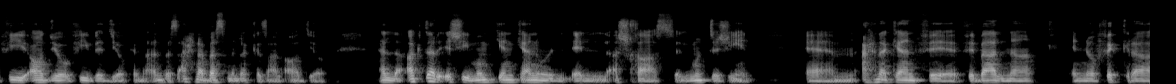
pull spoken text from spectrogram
في أوديو وفي فيديو كمان بس إحنا بس بنركز على الأوديو. هلأ أكثر شيء ممكن كانوا الأشخاص المنتجين إحنا كان في في بالنا إنه فكرة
